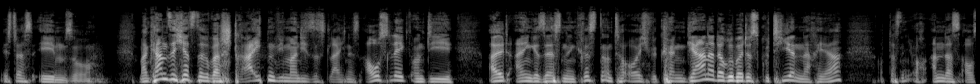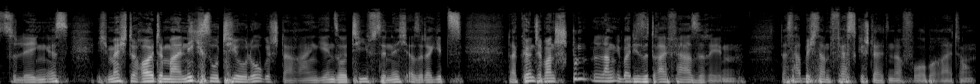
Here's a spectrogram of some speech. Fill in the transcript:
ist das ebenso. Man kann sich jetzt darüber streiten, wie man dieses Gleichnis auslegt und die alteingesessenen Christen unter euch, wir können gerne darüber diskutieren nachher, ob das nicht auch anders auszulegen ist. Ich möchte heute mal nicht so theologisch da reingehen, so tiefsinnig. Also da gibt's, da könnte man stundenlang über diese drei Verse reden. Das habe ich dann festgestellt in der Vorbereitung.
